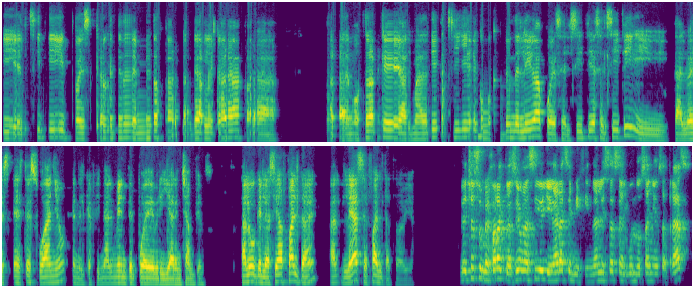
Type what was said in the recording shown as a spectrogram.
y el City, pues creo que tiene elementos para plantearle cara, para, para demostrar que al Madrid llegue como campeón de liga, pues el City es el City y tal vez este es su año en el que finalmente puede brillar en Champions. Algo que le hacía falta, ¿eh? Le hace falta todavía. De hecho, su mejor actuación ha sido llegar a semifinales hace algunos años atrás.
